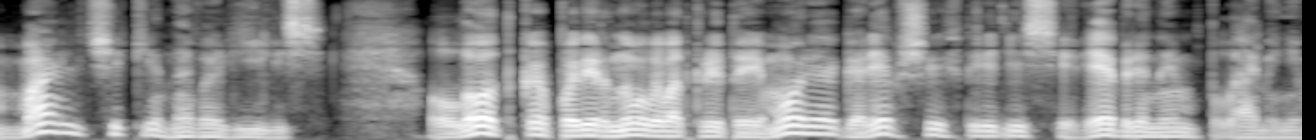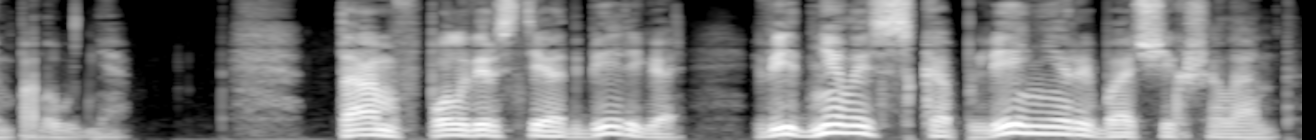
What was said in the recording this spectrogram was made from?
Мальчики навалились. Лодка повернула в открытое море, горевшее впереди серебряным пламенем полудня. Там, в полуверсте от берега, виднелось скопление рыбачьих шаланд.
